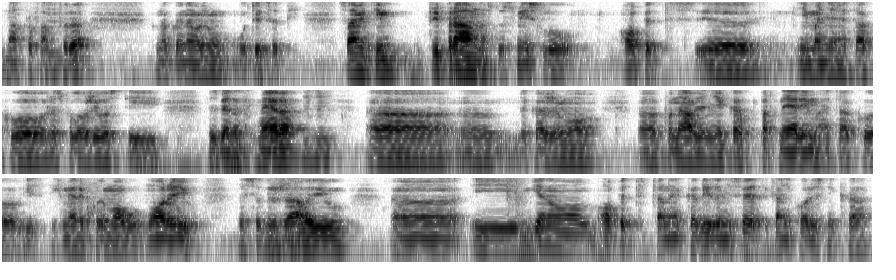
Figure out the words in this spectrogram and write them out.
makro faktora mm -hmm. na koje ne možemo uticati. Samim tim, pripravnost u smislu opet e, imanja tako raspoloživosti bezbednostnih mera, mm -hmm da kažemo, ponavljanje ka partnerima, je tako, iste tih mere koje mogu, moraju da se održavaju i generalno opet ta neka dizanje svesti krajnjih korisnika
